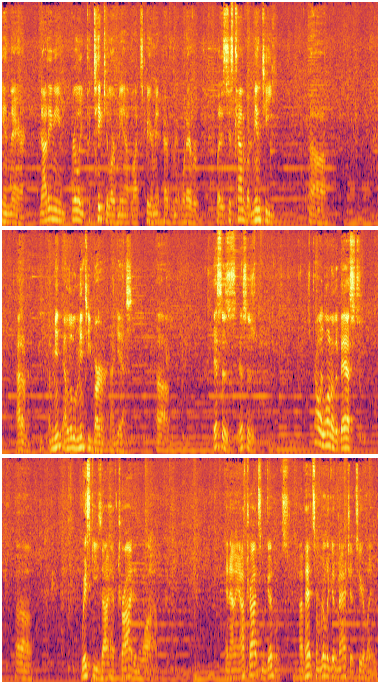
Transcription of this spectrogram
in there. Not any really particular mint like spearmint, peppermint, whatever, but it's just kind of a minty, uh, I don't know, a, mint, a little minty burn, I guess. Um, this is this is it's probably one of the best uh, whiskeys I have tried in a while. And I mean, I've tried some good ones. I've had some really good matchups here lately.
